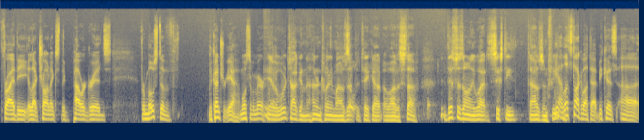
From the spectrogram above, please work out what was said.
fry the electronics, the power grids for most of the country, yeah, most of America. Yeah, but we're talking 120 miles So- up to take out a lot of stuff. This is only what 60,000 feet. Yeah, let's talk about that because, uh,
